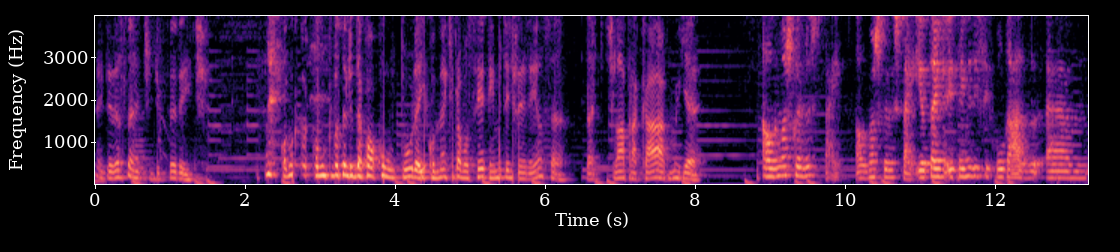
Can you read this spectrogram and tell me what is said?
É interessante, diferente. Como como que você lida com a cultura aí? Como é que para você tem muita diferença de lá para cá? Como é que é? Algumas coisas têm, algumas coisas têm. Eu tenho, eu tenho dificuldade um,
